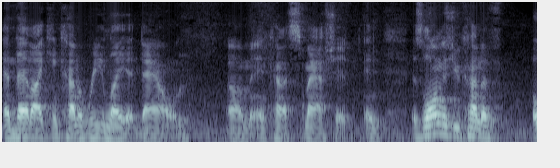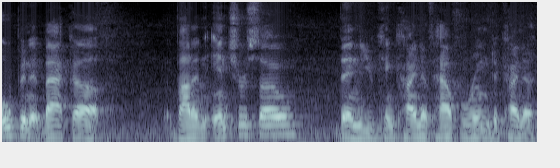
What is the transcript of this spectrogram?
and then I can kind of relay it down um, and kind of smash it. And as long as you kind of open it back up about an inch or so, then you can kind of have room to kind of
